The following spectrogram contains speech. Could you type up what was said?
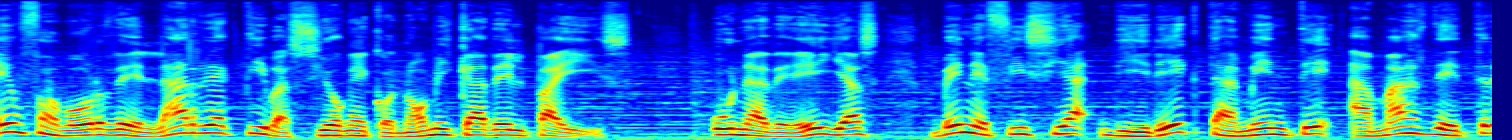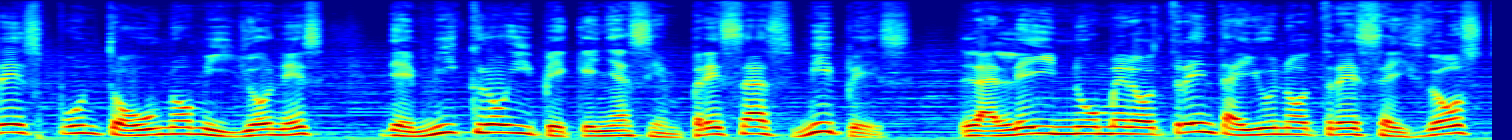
en favor de la reactivación económica del país. Una de ellas beneficia directamente a más de 3.1 millones de micro y pequeñas empresas MIPES la ley número 31362,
